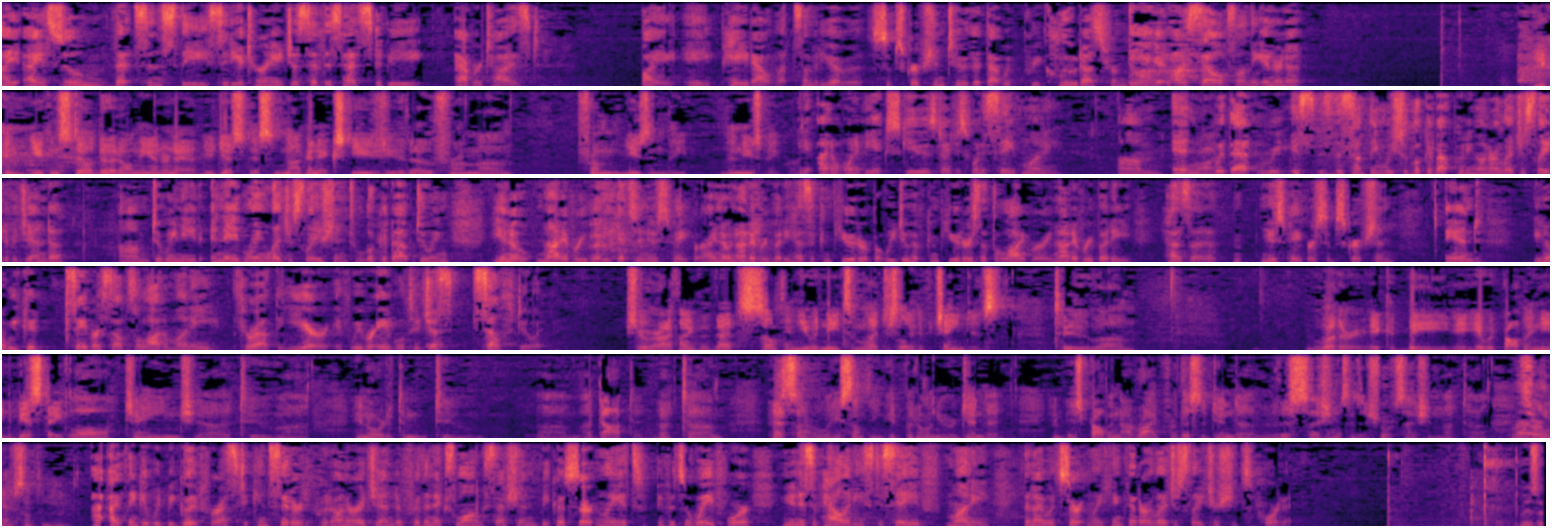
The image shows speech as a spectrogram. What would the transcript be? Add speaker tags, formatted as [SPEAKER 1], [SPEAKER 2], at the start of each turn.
[SPEAKER 1] I, I assume that since the city attorney just said this has to be advertised by a paid outlet, somebody you have a subscription to, that that would preclude us from doing it ourselves on the internet?
[SPEAKER 2] You can, you can still do it on the internet, you just, it's not going to excuse you, though, from, um, from using the, the newspaper.
[SPEAKER 1] Yeah, I don't want to be excused, I just want to save money. Um, And
[SPEAKER 2] Right.
[SPEAKER 1] would that, re- is, is this something we should look about putting on our legislative agenda? Um, Do we need enabling legislation to look about doing, you know, not everybody gets a newspaper. I know not everybody has a computer, but we do have computers at the library. Not everybody has a newspaper subscription. And, you know, we could save ourselves a lot of money throughout the year if we were able to just self-do it.
[SPEAKER 2] Sure, I think that that's something you would need some legislative changes to, um, whether it could be, it- would probably need to be a state law change uh, to, uh, in order to, to um, adopt it, but um, that's certainly something you could put on your agenda. It's probably not right for this agenda, this session, since it's a short session, but uh,
[SPEAKER 1] Well, you
[SPEAKER 2] certainly
[SPEAKER 1] know-
[SPEAKER 2] something to
[SPEAKER 1] I, I think it would be good for us to consider to put on our agenda for the next long session, because certainly it's, if it's a way for municipalities to save money, then I would certainly think that our legislature should support it.
[SPEAKER 3] Ms.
